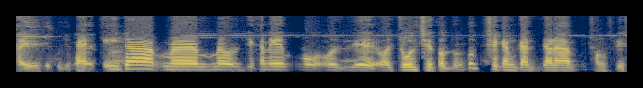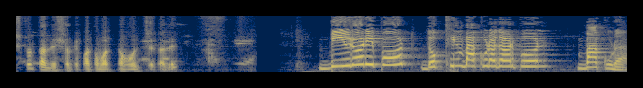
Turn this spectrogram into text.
ফাইল যে খুঁজে পাওয়া যাচ্ছে? এইটা যেখানে চলছে তদন্ত সেখানকার যারা সংশ্লিষ্ট তাদের সাথে কথাবার্তা হচ্ছে তাদের। বিউরো রিপোর্ট দক্ষিণ বাঁকুড়া দর্পণ বাঁকুড়া।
